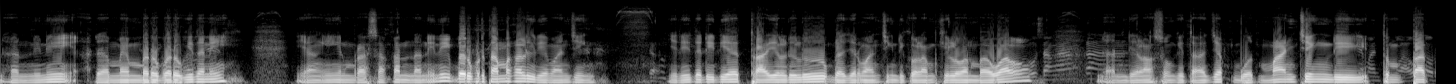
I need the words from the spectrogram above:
Dan ini ada member baru kita nih yang ingin merasakan. Dan ini baru pertama kali dia mancing. Jadi tadi dia trial dulu belajar mancing di kolam kiloan bawal. Dan dia langsung kita ajak buat mancing di tempat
